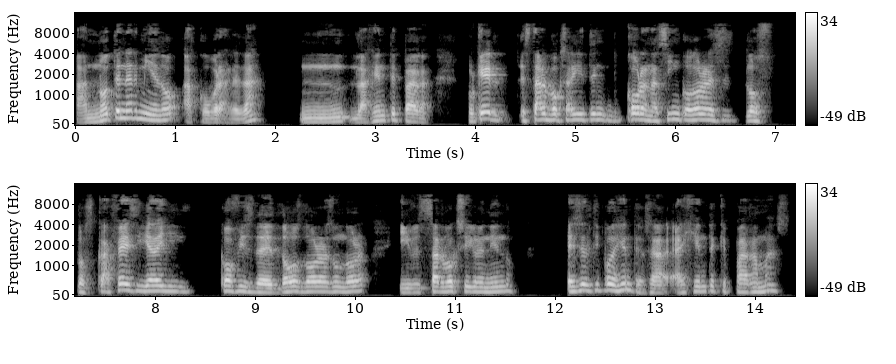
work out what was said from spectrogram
a no tener miedo a cobrar, ¿verdad? Mm, La gente paga. Porque Starbucks ahí te cobran a 5 dólares los, los cafés y hay coffees de 2 dólares, un dólar, y Starbucks sigue vendiendo. Es el tipo de gente, o sea, hay gente que paga más.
